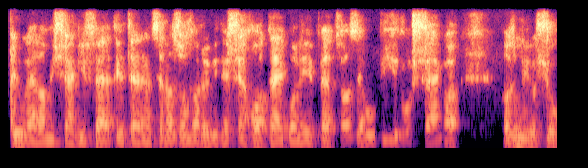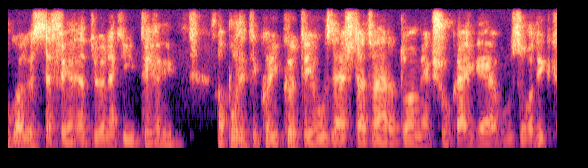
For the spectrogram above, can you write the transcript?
A jogállamisági feltételrendszer azonban rövidesen hatályba lépett, ha az EU bírósága az uniós joggal összeférhetőnek ítéli. A politikai kötéhúzás tehát várhatóan még sokáig elhúzódik.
